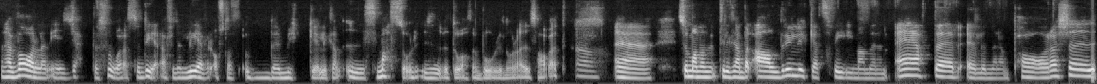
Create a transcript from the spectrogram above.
den här valen är jättesvår att studera, för den lever oftast under mycket liksom, ismassor, givet då att den bor i Norra ishavet. Ja. Eh, så man har till exempel aldrig lyckats filma när den äter eller när den parar sig.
